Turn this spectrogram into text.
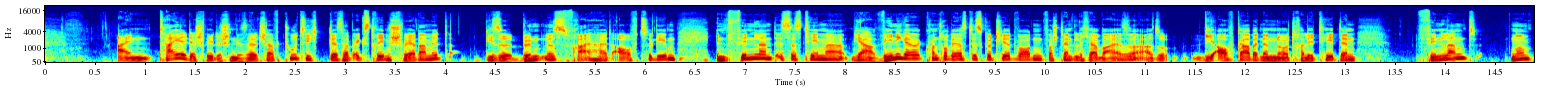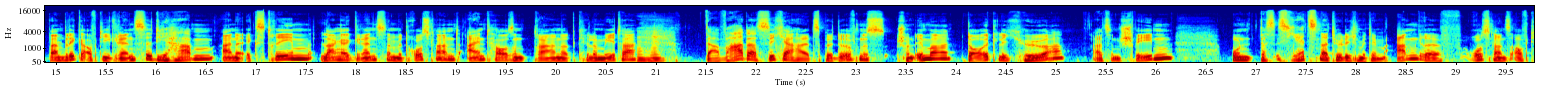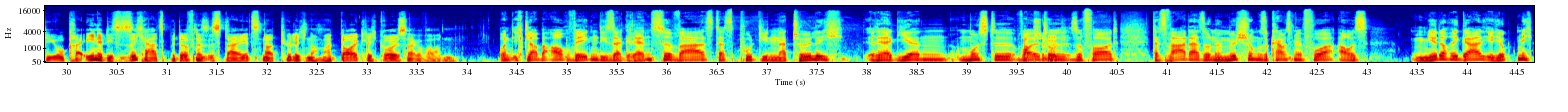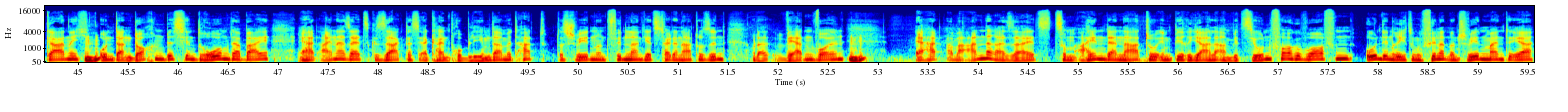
Ein Teil der schwedischen Gesellschaft tut sich deshalb extrem schwer damit, diese Bündnisfreiheit aufzugeben. In Finnland ist das Thema ja weniger kontrovers diskutiert worden, verständlicherweise. Also die Aufgabe der Neutralität, denn Finnland ne, beim Blick auf die Grenze, die haben eine extrem lange Grenze mit Russland, 1300 Kilometer. Mhm. Da war das Sicherheitsbedürfnis schon immer deutlich höher als in Schweden. Und das ist jetzt natürlich mit dem Angriff Russlands auf die Ukraine, dieses Sicherheitsbedürfnis ist da jetzt natürlich nochmal deutlich größer geworden. Und ich glaube auch wegen dieser Grenze war es, dass Putin natürlich reagieren musste, wollte Absolut. sofort. Das war da so eine Mischung, so kam es mir vor, aus mir doch egal, ihr juckt mich gar nicht mhm. und dann doch ein bisschen Drohung dabei. Er hat einerseits gesagt, dass er kein Problem damit hat, dass Schweden und Finnland jetzt Teil der NATO sind oder werden wollen. Mhm. Er hat aber andererseits zum einen der NATO imperiale Ambitionen vorgeworfen und in Richtung Finnland und Schweden meinte er,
